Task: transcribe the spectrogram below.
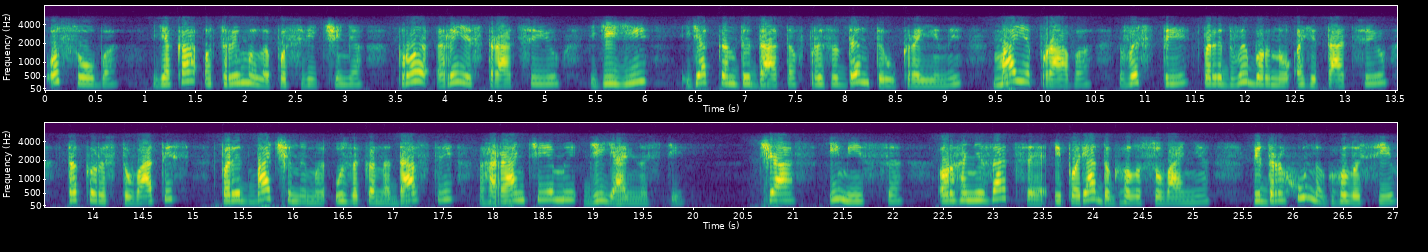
Особа, яка отримала посвідчення про реєстрацію її як кандидата в президенти України, має право вести передвиборну агітацію та користуватись передбаченими у законодавстві гарантіями діяльності. Час і місце, організація і порядок голосування, підрахунок голосів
